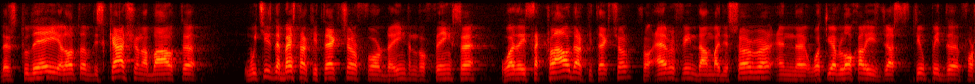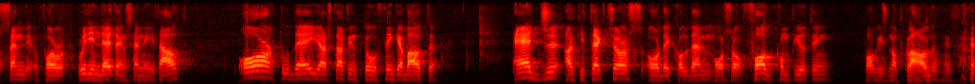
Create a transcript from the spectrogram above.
There's today a lot of discussion about uh, which is the best architecture for the Internet of Things uh, whether it's a cloud architecture, so everything done by the server, and uh, what you have locally is just stupid uh, for, sending, for reading data and sending it out, or today you are starting to think about edge architectures, or they call them also fog computing. Fog is not cloud.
